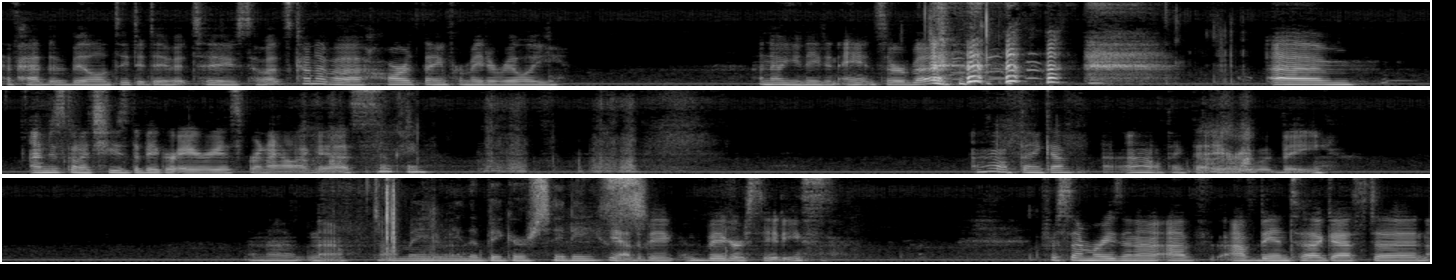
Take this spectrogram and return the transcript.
have had the ability to do it too. So it's kind of a hard thing for me to really. I know you need an answer, but um, I'm just going to choose the bigger areas for now, I guess. Okay. I don't think I've. I don't think that area would be. No, no. So maybe the bigger cities. Yeah, the big bigger cities. For some reason, I, I've I've been to Augusta and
